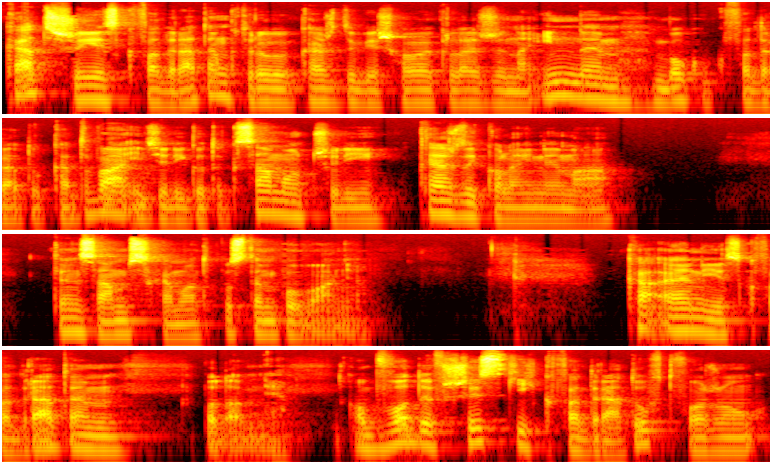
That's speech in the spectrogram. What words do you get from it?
K3 jest kwadratem, którego każdy wierzchołek leży na innym boku kwadratu K2 i dzieli go tak samo, czyli każdy kolejny ma ten sam schemat postępowania. Kn jest kwadratem, podobnie. Obwody wszystkich kwadratów tworzą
